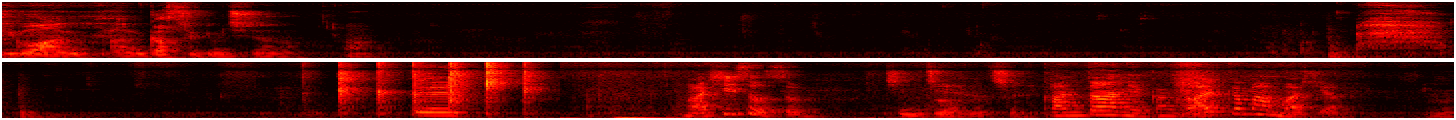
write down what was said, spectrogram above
이거 안 안 가스 김치잖아. 그 맛있었어. 진짜 그렇지. 간단한 약간 깔끔한 맛이야. 음.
